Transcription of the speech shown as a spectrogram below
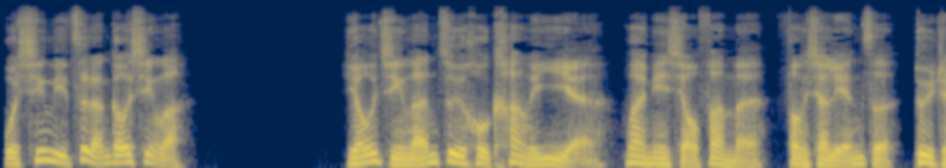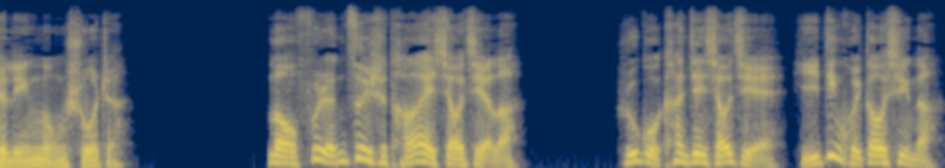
我心里自然高兴了。”姚锦兰最后看了一眼外面小贩们，放下帘子，对着玲珑说着：“老夫人最是疼爱小姐了，如果看见小姐，一定会高兴的。”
